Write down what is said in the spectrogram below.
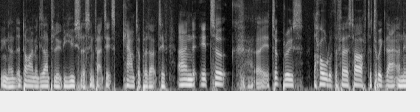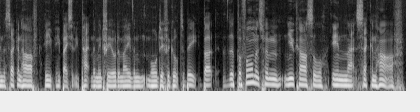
you know the diamond is absolutely useless. In fact, it's counterproductive. And it took uh, it took Bruce the whole of the first half to twig that, and in the second half, he, he basically packed the midfield and made them more difficult to beat. But the performance from Newcastle in that second half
